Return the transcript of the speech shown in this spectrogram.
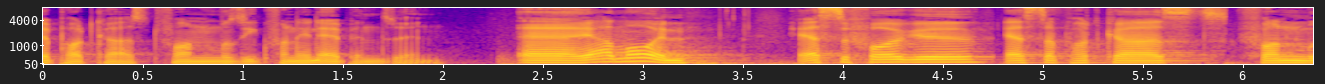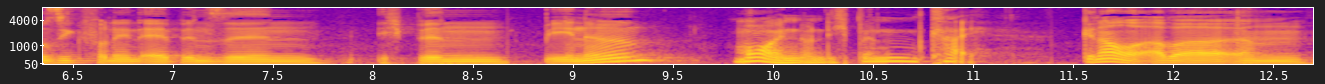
der Podcast von Musik von den Elbinseln. Äh, ja, moin. Erste Folge, erster Podcast von Musik von den Elbinseln. Ich bin Bene. Moin und ich bin Kai. Genau, aber ähm,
